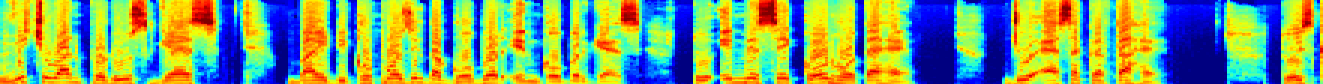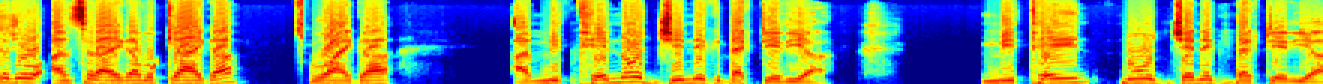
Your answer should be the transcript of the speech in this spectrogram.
which one produce gas by decomposing the gobar in gobar गैस तो इनमें से कौन होता है जो ऐसा करता है? तो इसका जो आंसर आएगा, वो क्या आएगा? वो आएगा मिथेनोजेनिक बैक्टीरिया मिथेनोजेनिक बैक्टीरिया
